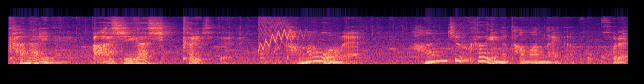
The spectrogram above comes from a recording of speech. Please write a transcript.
かなりね味がしっかりしてて。卵のね半熟加減がたまんないんだここれ。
